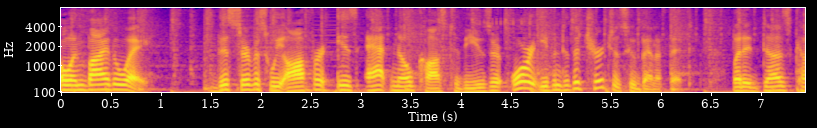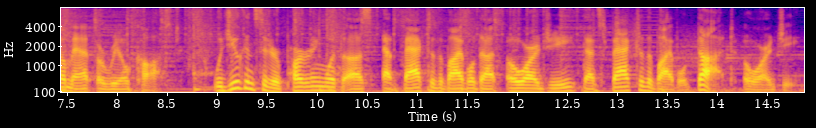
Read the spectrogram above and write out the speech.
Oh, and by the way, this service we offer is at no cost to the user or even to the churches who benefit, but it does come at a real cost. Would you consider partnering with us at backtothebible.org? That's backtothebible.org.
